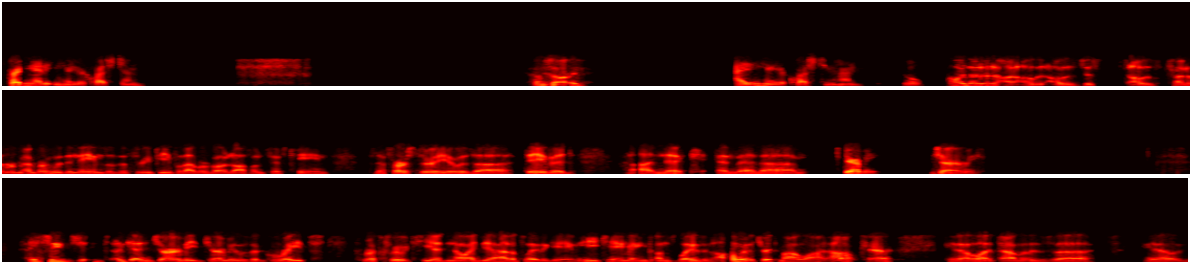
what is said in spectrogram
Pardon me, I didn't hear your question. I'm sorry. I didn't hear your question, hon. Oh no no no! I was I was just I was trying to remember who the names of the three people that were voted off on 15. The first three. It was uh, David, uh, Nick, and then um, Jeremy. Jeremy. And see, J- again, Jeremy. Jeremy was a great recruit. He had no idea how to play the game. He came in guns blazing. I'm going to drink my wine. I don't care. You know what? That was, uh, You know,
